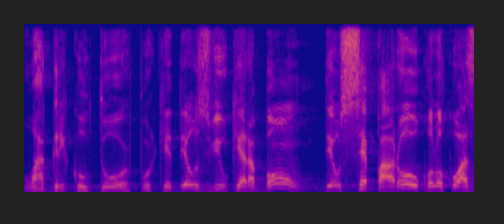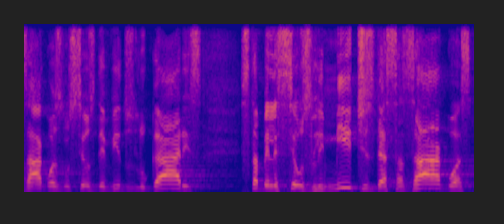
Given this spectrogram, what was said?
o agricultor, porque Deus viu que era bom, Deus separou, colocou as águas nos seus devidos lugares, estabeleceu os limites dessas águas,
